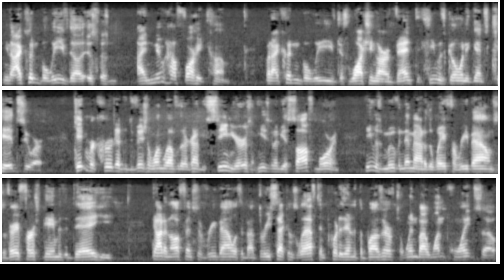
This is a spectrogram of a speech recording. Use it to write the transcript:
you know, I couldn't believe though. I knew how far he'd come, but I couldn't believe just watching our event that he was going against kids who are getting recruited at the Division One level that are going to be seniors, and he's going to be a sophomore, and he was moving them out of the way for rebounds. The very first game of the day, he got an offensive rebound with about three seconds left and put it in at the buzzer to win by one point. So,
